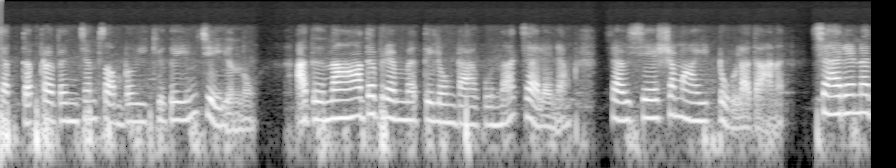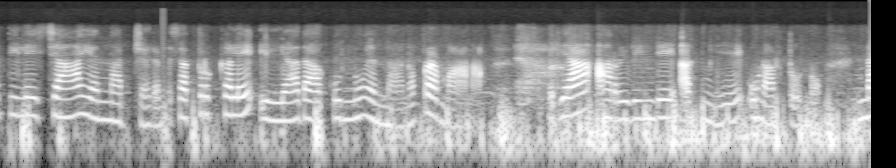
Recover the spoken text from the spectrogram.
ശബ്ദപ്രപഞ്ചം സംഭവിക്കുകയും ചെയ്യുന്നു. അത് നാദബ്രഹ്മത്തിലുണ്ടാകുന്ന ചലനം സവിശേഷമായിട്ടുള്ളതാണ്. ശരണത്തിലെ ച എന്ന അക്ഷരം ശത്രുക്കളെ ഇല്ലാതാക്കുന്നു എന്നാണ് പ്രമാണം. ര അറിവിന്റെ അഗ്നിയെ ഉണർത്തുന്നു. ന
